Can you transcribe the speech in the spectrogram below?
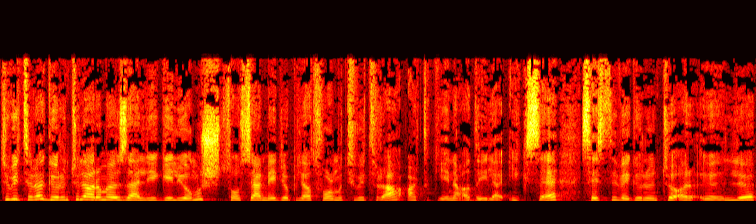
Twitter'a görüntülü arama özelliği geliyormuş. Sosyal medya platformu Twitter'a artık yeni adıyla X'e sesli ve görüntülü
